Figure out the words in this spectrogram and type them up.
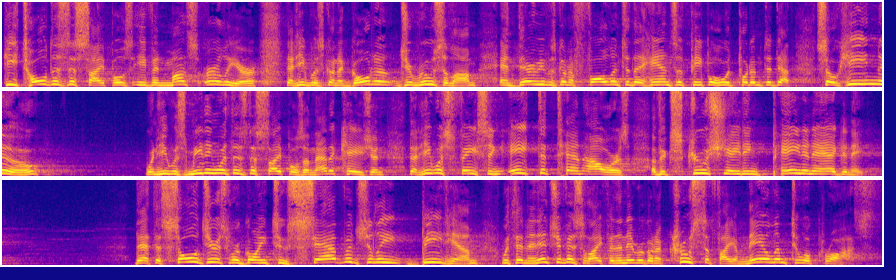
He told his disciples even months earlier that he was going to go to Jerusalem and there he was going to fall into the hands of people who would put him to death. So he knew when he was meeting with his disciples on that occasion that he was facing eight to ten hours of excruciating pain and agony that the soldiers were going to savagely beat him within an inch of his life and then they were going to crucify him, nail him to a cross.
